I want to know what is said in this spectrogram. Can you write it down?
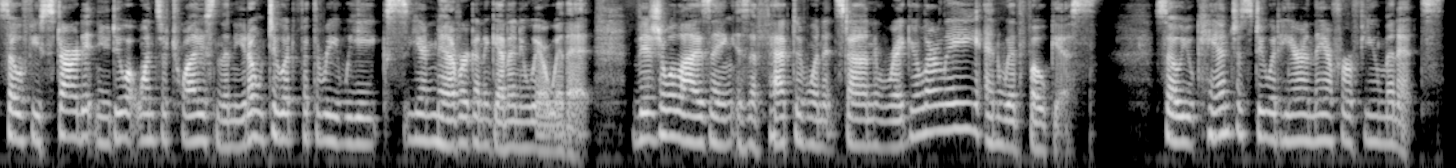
So if you start it and you do it once or twice and then you don't do it for three weeks, you're never going to get anywhere with it. Visualizing is effective when it's done regularly and with focus. So you can't just do it here and there for a few minutes.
